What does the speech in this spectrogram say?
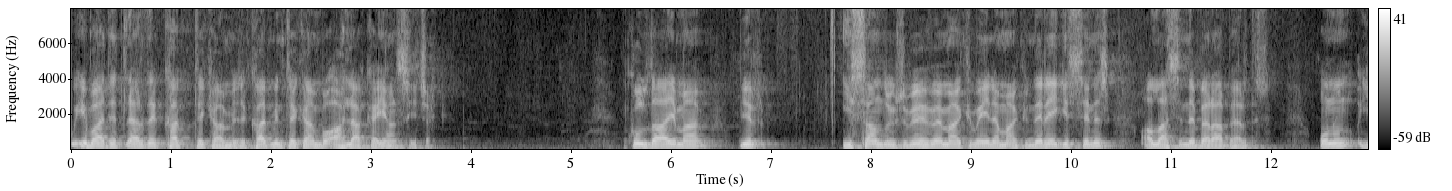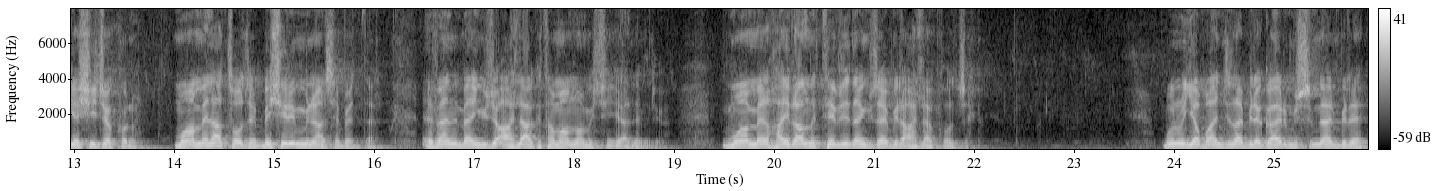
Bu ibadetlerde kalp tekamülü, kalbin tekamülü bu ahlaka yansıyacak. Kul daima bir ihsan duygusu ve ve mahkum eyne mahkum nereye gitseniz Allah sizinle beraberdir. Onun yaşayacak onu. Muamelat olacak, beşeri münasebetler. Efendim ben yüce ahlakı tamamlamak için geldim diyor. Muamele hayranlık tevziden güzel bir ahlak olacak. Bunu yabancılar bile, gayrimüslimler bile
